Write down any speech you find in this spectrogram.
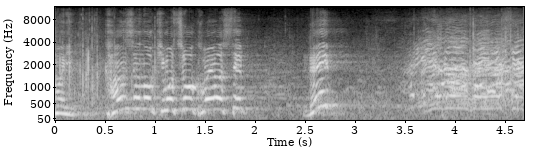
様に感謝の気持ちを込めまして礼ありがとうございました。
